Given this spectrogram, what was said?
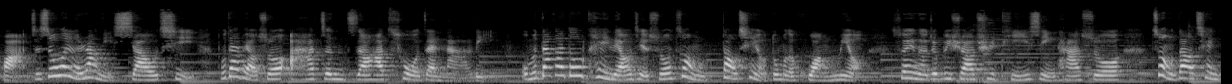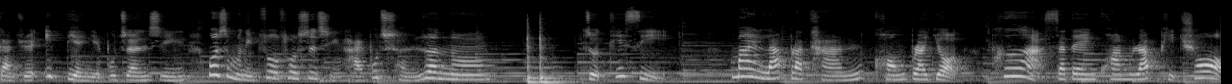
话，只是为了让你消气，不代表说啊，他真的知道他错在哪里。我们大概都可以了解说，这种道歉有多么的荒谬，所以呢，就必须要去提醒他说，这种道歉感觉一点也不真心。为什么你做错事情还不承认呢？ จุดที่สี่ไม่รับประทานของประโยชน์เพื่อแสดงความรับผิดชอบ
